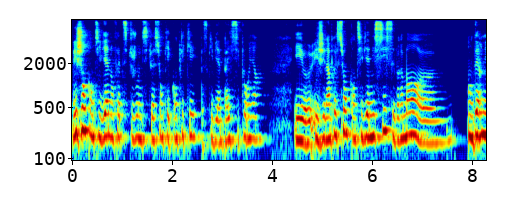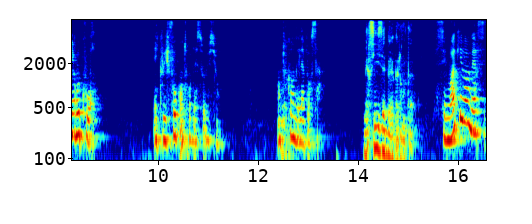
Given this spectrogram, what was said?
les gens, quand ils viennent, en fait, c'est toujours une situation qui est compliquée, parce qu'ils viennent pas ici pour rien. Et, euh, j'ai l'impression que quand ils viennent ici, c'est vraiment euh, en dernier recours. Et qu'il faut qu'on trouve la solution. En tout cas, on est là pour ça. Merci Isabelle Valentin. C'est moi qui vous remercie.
